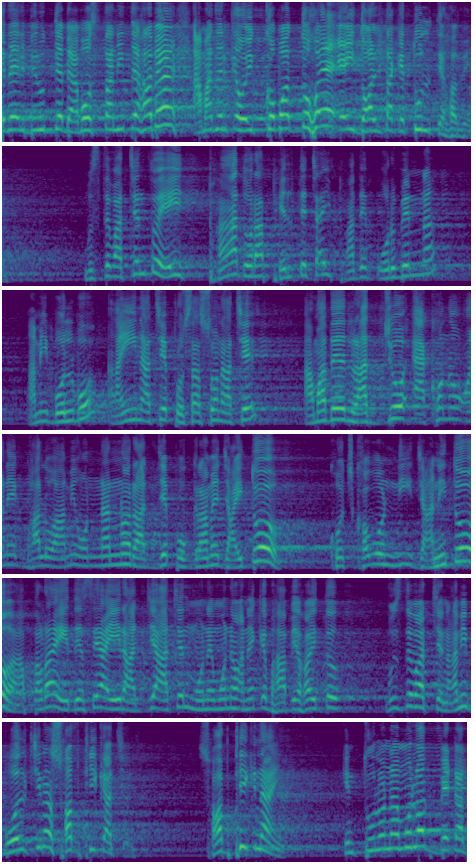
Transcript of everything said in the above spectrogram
এদের বিরুদ্ধে ব্যবস্থা নিতে হবে, আমাদেরকে ঐক্যবদ্ধ হয়ে এই দলটাকে তুলতে হবে। বুঝতে পারছেন তো? এই ফাঁদ ওরা ফেলতে চাই, ফাঁদে পড়বেন না। আমি বলব, আইন আছে, প্রশাসন আছে, আমাদের রাজ্য এখনও অনেক ভালো। আমি অন্যান্য রাজ্যে প্রোগ্রামে যাই তো, খোঁজ খবর নিই, জানি তো। আপনারা এই দেশে এই রাজ্যে আছেন মনে মনে অনেকে ভাবে হয়তো, বুঝতে পারছেন? আমি বলছি না সব ঠিক আছে, সব ঠিক নাই, কিন্তু তুলনামূলক বেটার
